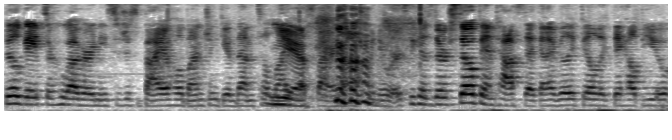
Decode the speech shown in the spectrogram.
bill gates or whoever needs to just buy a whole bunch and give them to like yeah. aspiring entrepreneurs because they're so fantastic and i really feel like they help you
